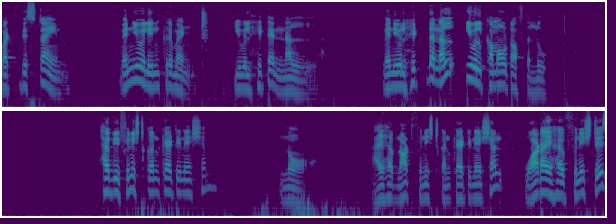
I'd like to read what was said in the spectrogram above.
But this time when you will increment you will hit a null. When you will hit the null you will come out of the loop. Have we finished concatenation? No. I have not finished concatenation. What I have finished is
